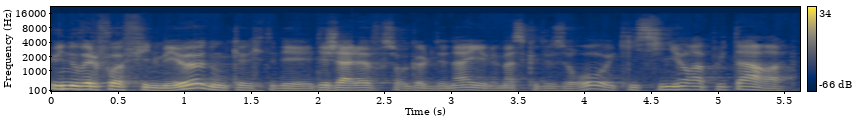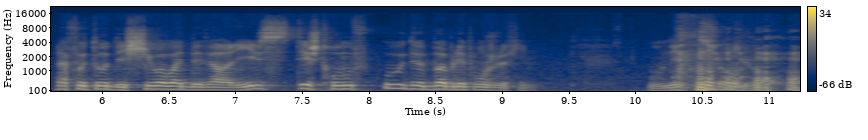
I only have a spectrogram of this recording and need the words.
une nouvelle fois filmé eux, donc euh, qui était déjà à l'œuvre sur GoldenEye et le masque de Zorro, et qui signera plus tard la photo des Chihuahuas de Beverly Hills, des Schtroumpfs ou de Bob l'éponge le film. On est sur du lourd.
